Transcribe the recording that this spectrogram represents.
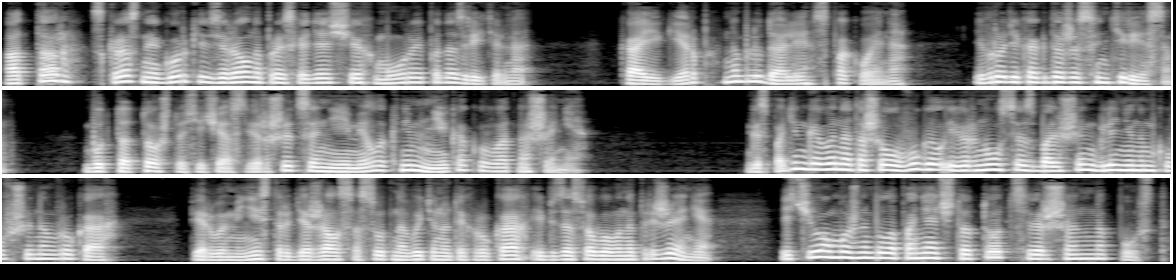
Аттар с Красной Горки взирал на происходящее хмуро и подозрительно. Кай и Герб наблюдали спокойно. И вроде как даже с интересом. Будто то, что сейчас свершится, не имело к ним никакого отношения. Господин Гавен отошел в угол и вернулся с большим глиняным кувшином в руках. Первый министр держал сосуд на вытянутых руках и без особого напряжения, из чего можно было понять, что тот совершенно пуст.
